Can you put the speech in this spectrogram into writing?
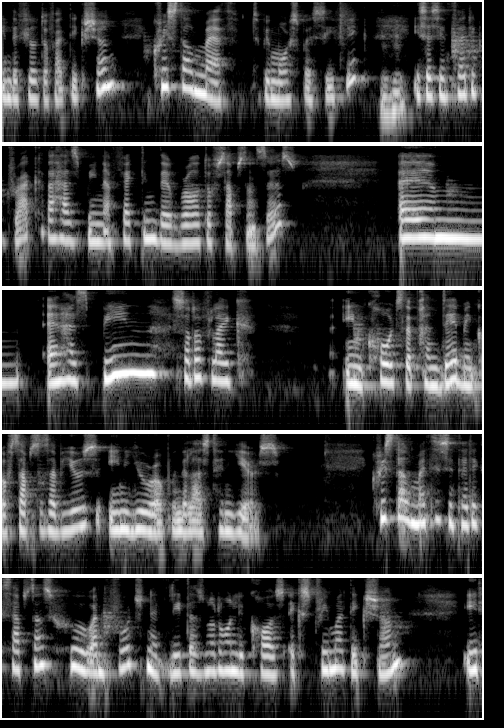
in the field of addiction. Crystal meth, to be more specific, Mhm. is a synthetic drug that has been affecting the world of substances um, and has been sort of like, in quotes, the pandemic of substance abuse in Europe in the last 10 years. Crystal meth is a synthetic substance who, unfortunately, does not only cause extreme addiction, it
